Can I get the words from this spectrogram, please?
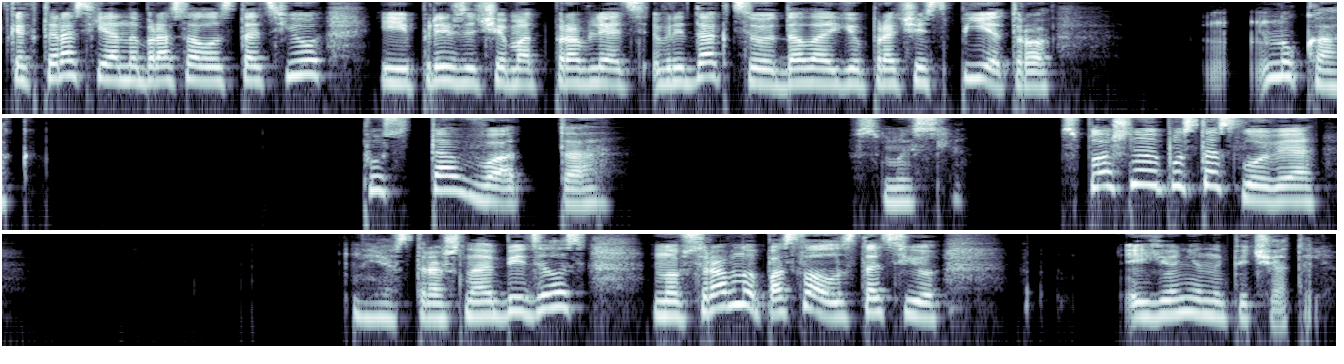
как-то раз я набросала статью, и прежде чем отправлять в редакцию, дала ее прочесть Пьетро. Ну как? Пустовато. В смысле? Сплошное пустословие. Я страшно обиделась, но все равно послала статью. Ее не напечатали.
